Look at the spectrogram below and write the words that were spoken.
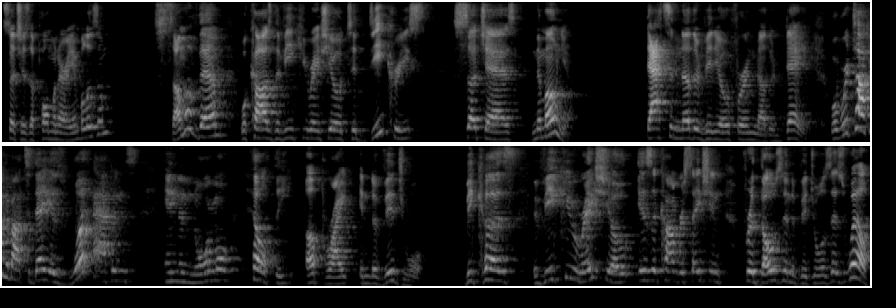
such as a pulmonary embolism. Some of them will cause the VQ ratio to decrease, such as pneumonia. That's another video for another day. What we're talking about today is what happens in the normal, healthy, upright individual. Because VQ ratio is a conversation for those individuals as well.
